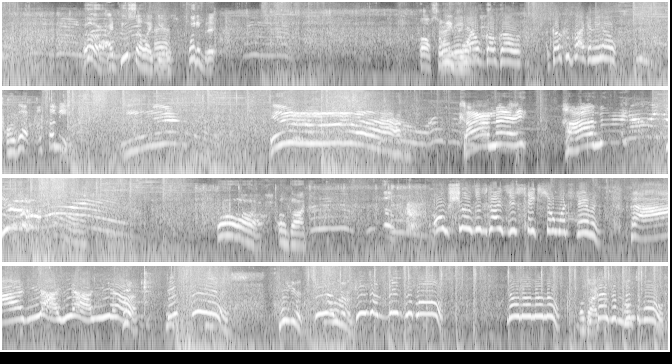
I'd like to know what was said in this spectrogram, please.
Oh, I do sound like Uh. you. Wait a minute. Oh, it's I need one. help, go go. Goku Black, I need help. Oh my god, I'm coming. Yeah. Yeah. Coming. Coming. Yeah. Oh, oh god. Oh shoot, this guy just takes so much damage. Ah, yeah, yeah, yeah. Take this. Here. He's, he's invincible. No, no, no, no. Oh This god. guy's invincible.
